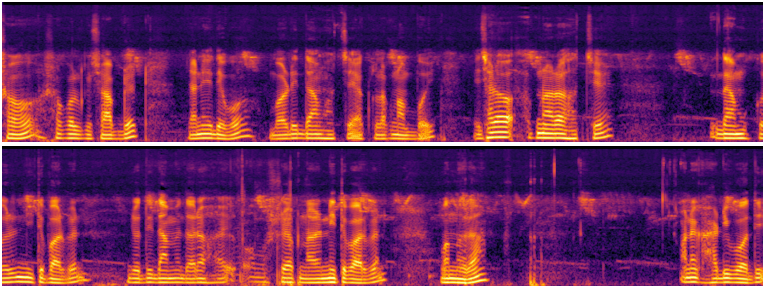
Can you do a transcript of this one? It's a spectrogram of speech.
সহ সকল কিছু আপডেট জানিয়ে দেব। বডির দাম হচ্ছে এক লাখ নব্বই। এছাড়াও আপনারা হচ্ছে দাম করে নিতে পারবেন। যদি দামে দরে হয়, অবশ্যই আপনারা নিতে পারবেন। বন্ধুরা, অনেক হাডি বডি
